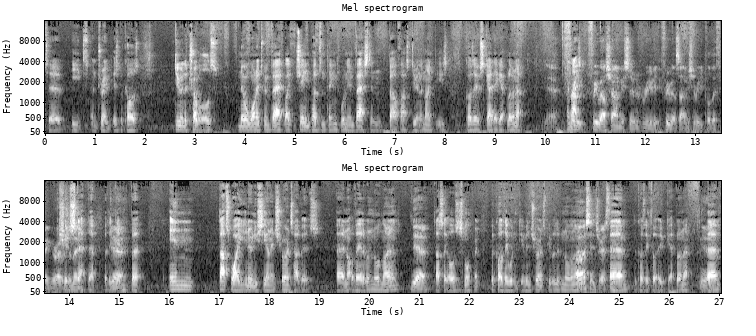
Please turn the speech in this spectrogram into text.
to eat and drink is because during the troubles, no one wanted to invest. Like chain pubs and things wouldn't invest in Belfast during the nineties because they were scared they'd get blown up. yeah. and Free, that's- Free Welsh Army should have really. Free Welsh Army should really pull their finger out. should have stepped up, but they Yeah. didn't. But in that's why you know when you see on insurance adverts, uh, not available in Northern Ireland. Yeah. That's like always a small print because they wouldn't give insurance to people live in Northern Ireland. Oh, that's interesting. um, because they thought it'd get blown up. yeah. Um,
